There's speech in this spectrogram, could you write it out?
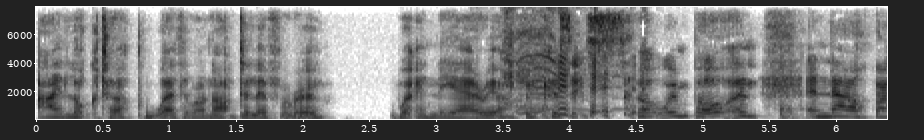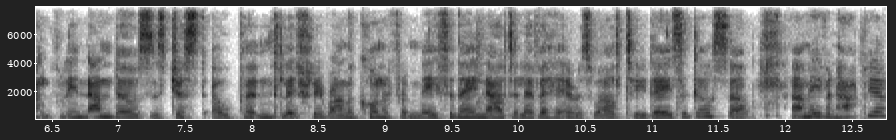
I looked up whether or not Deliveroo were in the area because it's so important. And now, thankfully, Nando's has just opened literally around the corner from me. So they now deliver here as well two days ago. So I'm even happier.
